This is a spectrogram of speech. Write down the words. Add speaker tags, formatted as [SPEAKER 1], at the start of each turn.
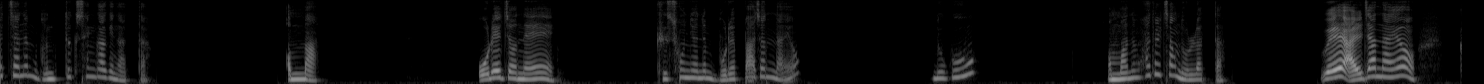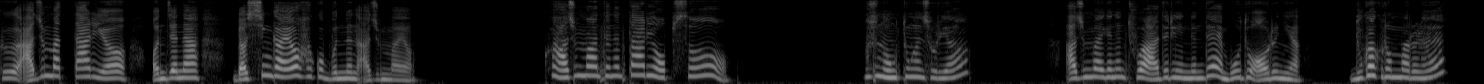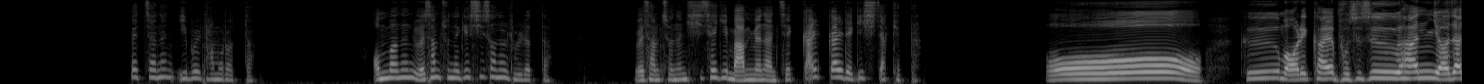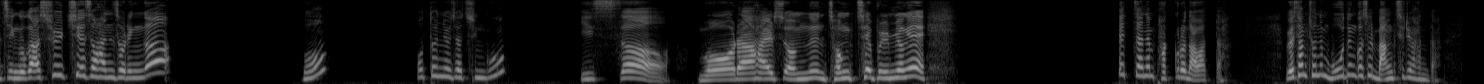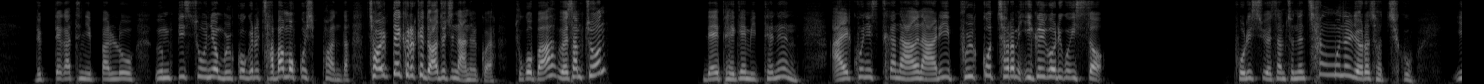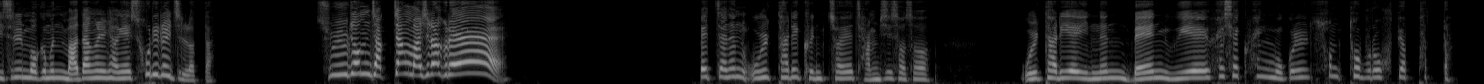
[SPEAKER 1] 빼짜는 문득 생각이 났다. 엄마, 오래전에 그 소녀는 물에 빠졌나요? 누구? 엄마는 화들짝 놀랐다. 왜 알잖아요. 그 아줌마 딸이요. 언제나 몇인가요? 하고 묻는 아줌마요. 그 아줌마한테는 딸이 없어. 무슨 엉뚱한 소리야? 아줌마에게는 두 아들이 있는데 모두 어른이야. 누가 그런 말을 해? 빼짜는 입을 다물었다. 엄마는 외삼촌에게 시선을 돌렸다. 외삼촌은 희색이 만면한 채 깔깔대기 시작했다. 오, 그 머리칼 부스스한 여자친구가 술 취해서 한 소린가? 뭐? 어떤 여자친구? 있어. 뭐라 할 수 없는 정체불명의 빼짜는 밖으로 나왔다. 외삼촌은 모든 것을 망치려 한다. 늑대 같은 이빨로 은빛 소녀 물고기를 잡아먹고 싶어 한다. 절대 그렇게 놔두진 않을 거야. 두고 봐, 외삼촌. 내 베개 밑에는 알코니스트가 낳은 알이 불꽃처럼 이글거리고 있어. 보리스 외삼촌은 창문을 열어 젖히고 이슬 머금은 마당을 향해 소리를 질렀다. 술 좀 작작 마시라 그래! 빼짜는 울타리 근처에 잠시 서서 울타리에 있는 맨 위의 회색 횡목을 손톱으로 후벼 팠다.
